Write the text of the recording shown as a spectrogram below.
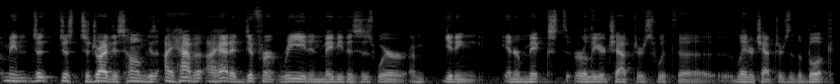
I mean, just, just to drive this home, because I have I had a different read, and maybe this is where I'm getting intermixed earlier chapters with the later chapters of the book.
